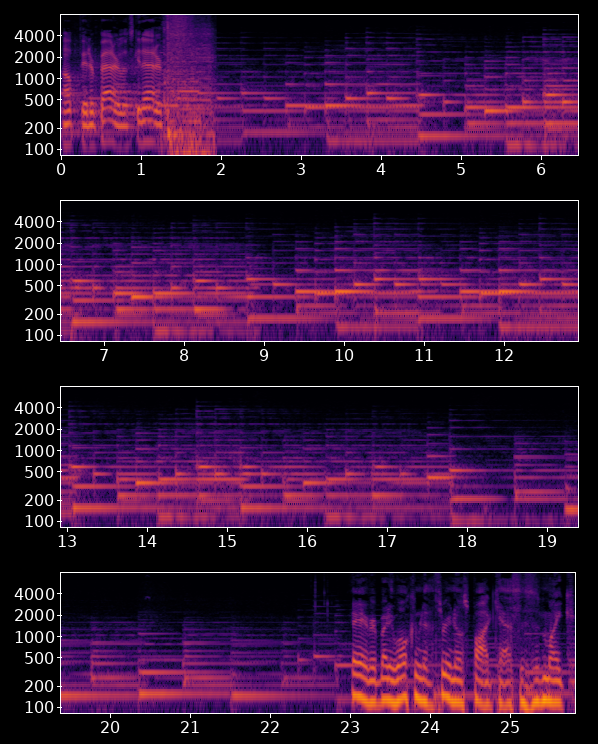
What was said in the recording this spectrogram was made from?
Oh, pitter patter. Let's get at her. Hey, everybody, welcome to the Three Noes Podcast. This is Mike.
